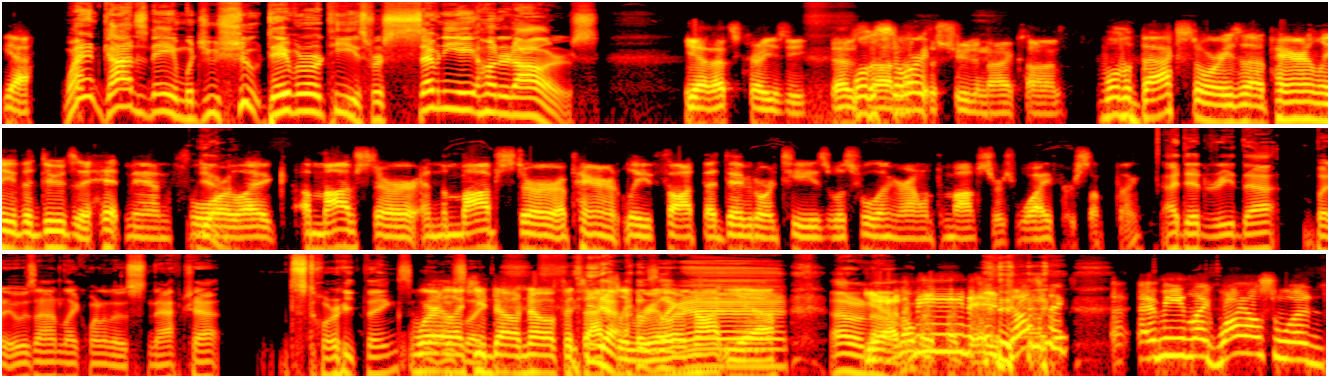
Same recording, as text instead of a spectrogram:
yeah. Why in God's name would you shoot David Ortiz for seventy eight hundred dollars? Yeah, that's crazy. That is Well, the not story- enough to shoot an icon. Well, the backstory is that apparently the dude's a hitman for Yeah. like a mobster, and the mobster apparently thought that David Ortiz was fooling around with the mobster's wife or something. I did read that, but it was on like one of those Snapchat story things. Where I was like, you don't know if it's actually was real like, or not. Yeah. eh, I don't know. Yeah, I I don't think mean, it doesn't. I mean, like, why else would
